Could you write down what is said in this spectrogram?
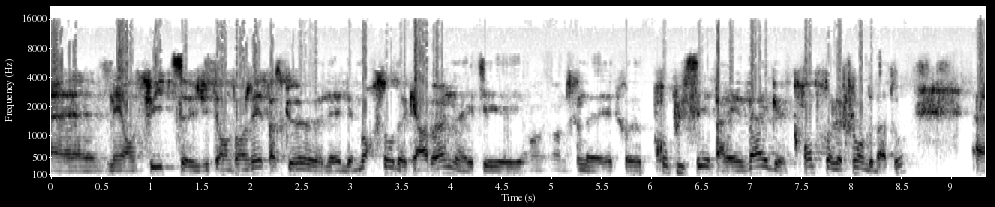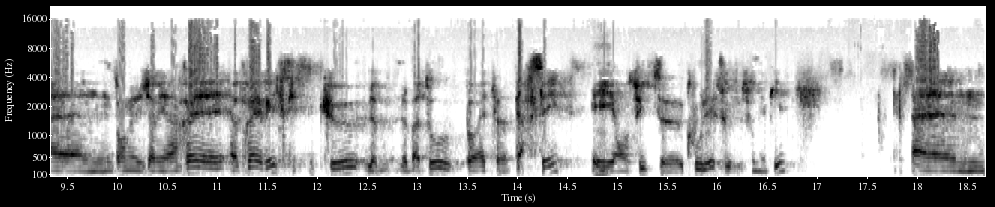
euh, mais ensuite j'étais en danger parce que les, les morceaux de carbone étaient en, en train d'être propulsés par les vagues contre le flanc de bateau. Euh, donc j'avais un vrai, risque que le, bateau pourrait être percé et ensuite euh, couler sous, mes pieds. Euh,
